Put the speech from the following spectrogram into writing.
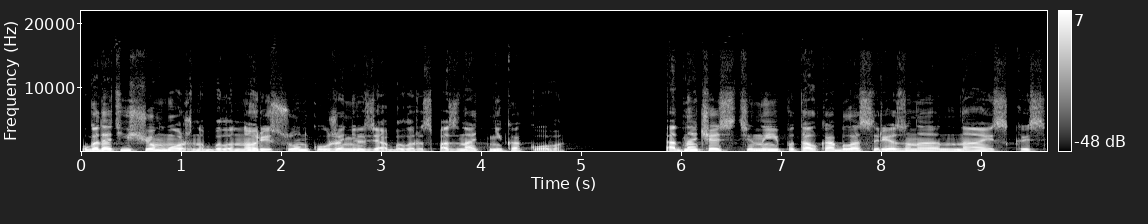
Угадать еще можно было, но рисунку уже нельзя было распознать никакого. Одна часть стены и потолка была срезана наискось,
